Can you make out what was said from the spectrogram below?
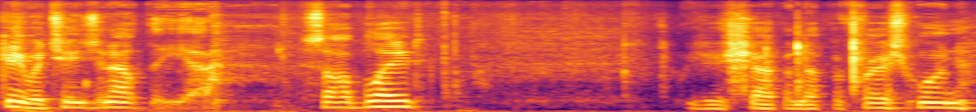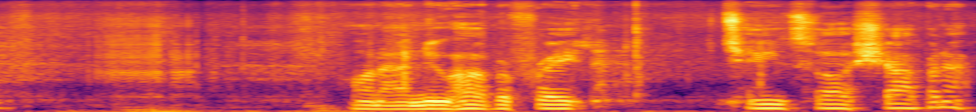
Okay, we're changing out the uh, saw blade. We just sharpened up a fresh one on our new Harbor Freight chainsaw sharpener.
